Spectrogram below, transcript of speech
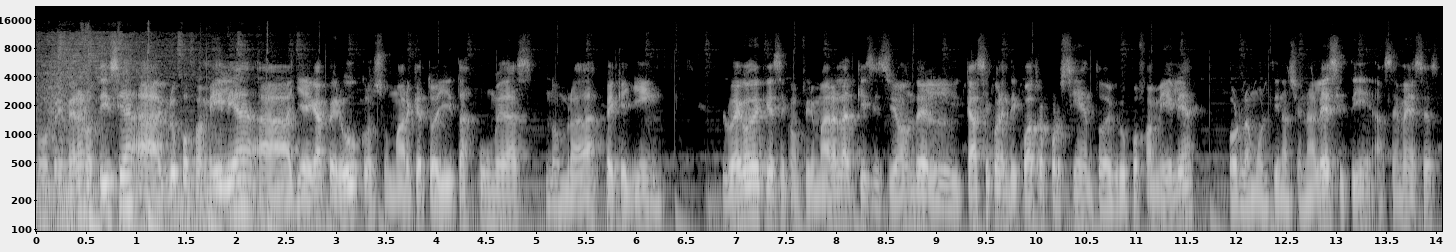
Como primera noticia, a Grupo Familia llega a Perú con su marca de toallitas húmedas nombradas Pequeñín. Luego de que se confirmara la adquisición del casi 44% de Grupo Familia por la multinacional Essity hace meses,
